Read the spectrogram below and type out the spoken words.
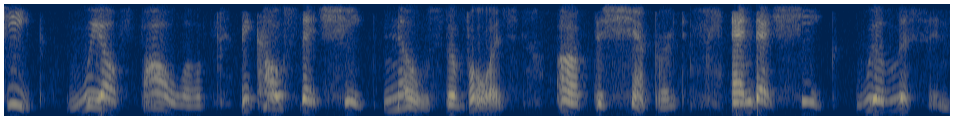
sheep will follow because that sheep knows the voice of the shepherd, and that sheep will listen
